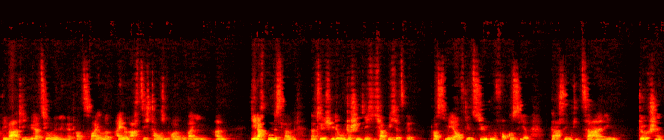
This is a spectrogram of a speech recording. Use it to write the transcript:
Privatliquidationen in etwa 281.000 Euro bei Ihnen an. Je nach Bundesland natürlich wieder unterschiedlich. Ich habe mich jetzt etwas mehr auf den Süden fokussiert. Da sind die Zahlen im Durchschnitt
